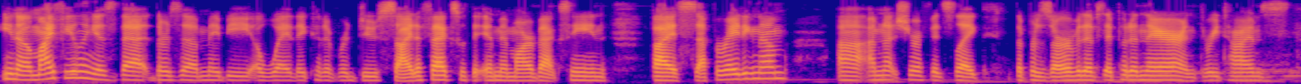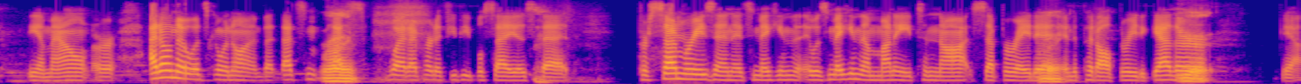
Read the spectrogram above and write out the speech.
you know, my feeling is that there's a maybe a way they could have reduced side effects with the MMR vaccine by separating them. Uh, I'm not sure if it's like the preservatives they put in there and three times the amount or I don't know what's going on, but that's Right. that's what I've heard a few people say is that for some reason it's making it was making them money to not separate it Right. and to put all three together. Yeah.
